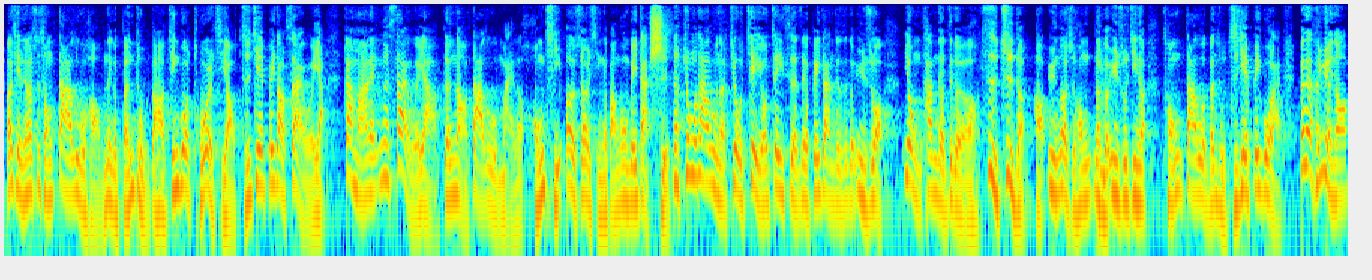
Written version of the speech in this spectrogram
而且呢是从大陆哈那个本土啊经过土耳其啊直接飞到塞尔维亚，干嘛呢？因为塞尔维亚跟啊大陆买了红旗二十二型的防空飞弹，是那中国大。大陆呢，就借由这一次的这个飞弹的这个运输啊，用他们的这个自制的啊运二十轰那个运输机呢，从大陆的本土直接飞过来，飞得很远哦。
